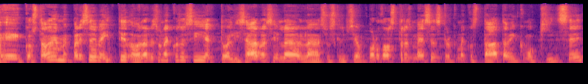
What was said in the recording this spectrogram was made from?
Eh, costaba, me parece, 20 dólares, una cosa así. Actualizar así la, suscripción por 2-3 meses, creo que me costaba también como 15.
